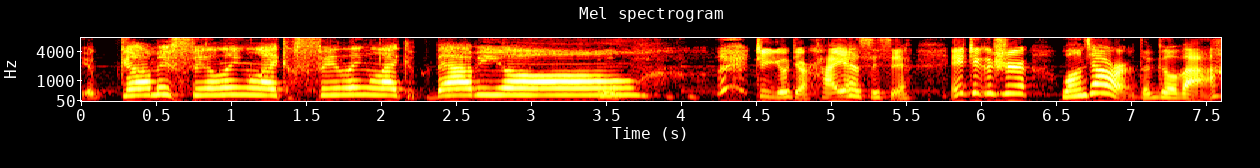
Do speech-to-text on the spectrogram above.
You got me feeling like feeling like baby on. 这有点嗨呀谢谢。哎，这个是王嘉尔的歌吧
